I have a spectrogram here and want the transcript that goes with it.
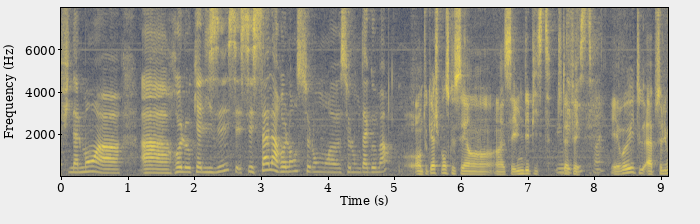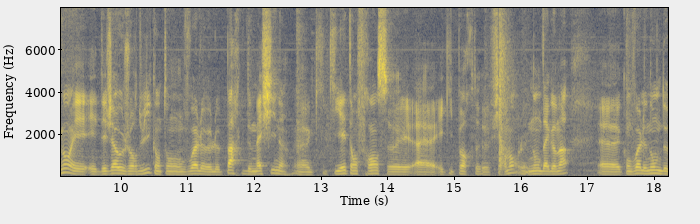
finalement à, relocaliser? C'est ça la relance selon, selon Dagoma En tout cas, je pense que c'est un, une des pistes, tout à fait. Et oui, absolument. Et, déjà aujourd'hui, quand on voit le, parc de machines qui, est en France et qui porte fièrement le nom Dagoma, euh, qu'on voit le nombre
